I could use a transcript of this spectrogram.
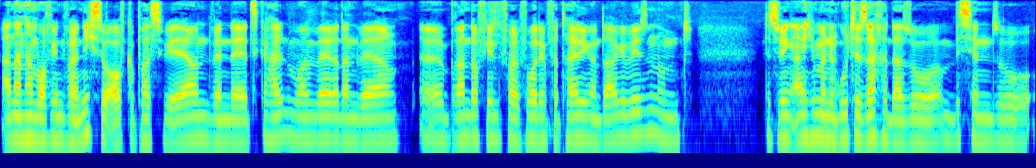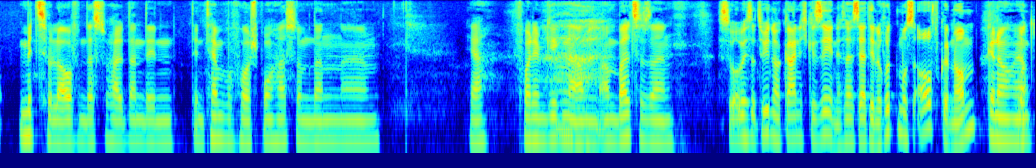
anderen haben auf jeden Fall nicht so aufgepasst wie er. Und wenn der jetzt gehalten worden wäre, dann wäre äh, Brand auf jeden Fall vor den Verteidigern da gewesen. Und deswegen eigentlich immer eine gute Sache, da so ein bisschen so mitzulaufen, dass du halt dann den, den Tempovorsprung hast, um dann ähm, ja vor dem Gegner am, am Ball zu sein. So habe ich es natürlich noch gar nicht gesehen. Das heißt, er hat den Rhythmus aufgenommen Genau, ja. und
